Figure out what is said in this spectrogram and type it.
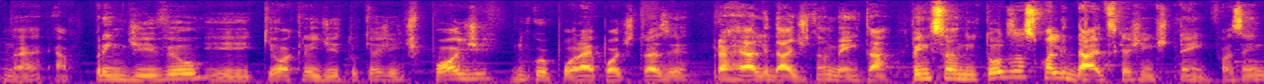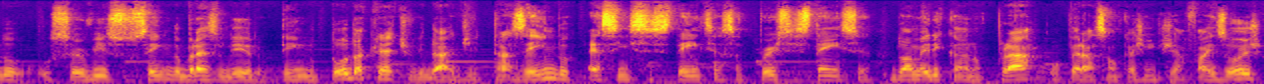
né? É aprendível e que eu acredito que a gente pode incorporar e pode trazer para a realidade também, tá? Pensando em todas as qualidades que a gente tem, fazendo o serviço sendo brasileiro, tendo toda a criatividade de trazendo essa insistência, essa persistência do americano para a operação que a gente já faz hoje,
